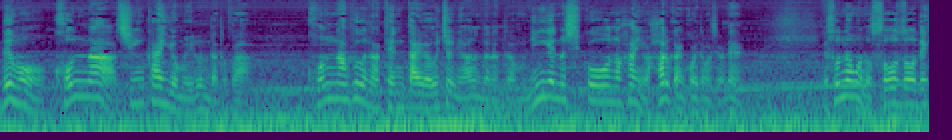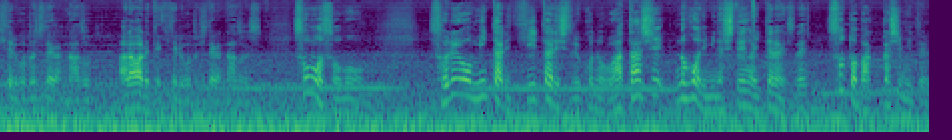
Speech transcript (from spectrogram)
でもこんな深海魚もいるんだとかこんな風な天体が宇宙にあるんだなってもう人間の思考の範囲ははるかに超えてますよね。でそんなものを想像できてること自体が謎現れてきてること自体が謎です。そもそもそれを見たり聞いたりしてるこの私の方にみんな視点がいってないですね。外ばっかし見てる。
